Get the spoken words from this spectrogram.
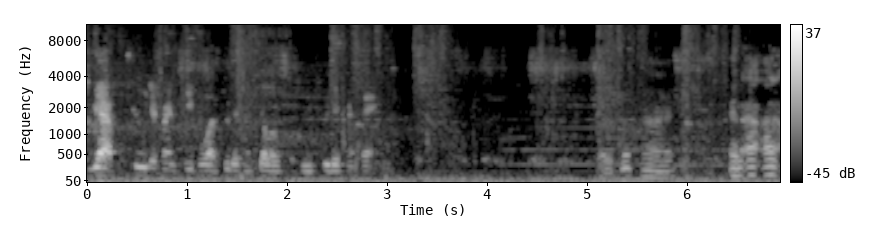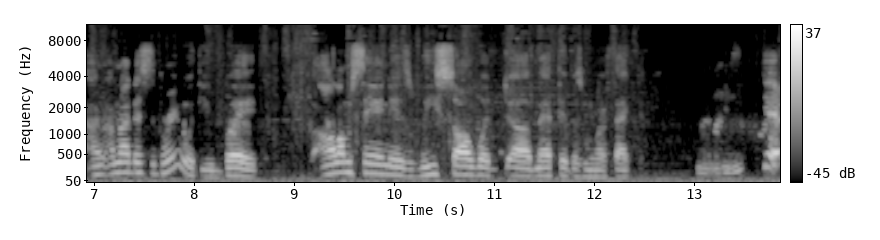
But you have two different people with two different skills to do two different things. Alright. And I, I, I'm not disagreeing with you, but all I'm saying is we saw what uh, method was more effective. Mhm. Yeah,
